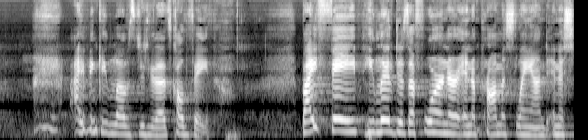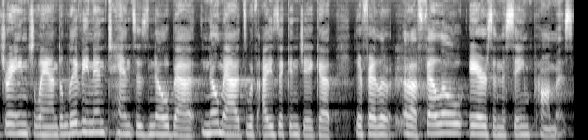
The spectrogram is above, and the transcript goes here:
I think he loves to do that. It's called faith. By faith, he lived as a foreigner in a promised land, in a strange land, living in tents as nomads with Isaac and Jacob, their fellow, uh, fellow heirs in the same promise.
